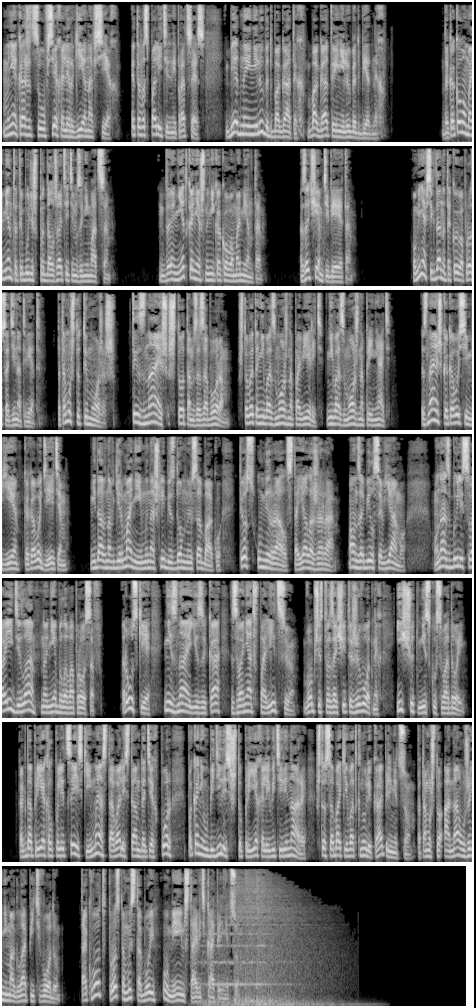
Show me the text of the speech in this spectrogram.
Мне кажется, у всех аллергия на всех. Это воспалительный процесс. Бедные не любят богатых, богатые не любят бедных. До какого момента ты будешь продолжать этим заниматься? Да нет, конечно, никакого момента. Зачем тебе это? У меня всегда на такой вопрос один ответ. Потому что ты можешь. Ты знаешь, что там за забором, что в это невозможно поверить, невозможно принять. Знаешь, каково семье, каково детям. Недавно в Германии мы нашли бездомную собаку. Пес умирал, стояла жара. Он забился в яму. У нас были свои дела, но не было вопросов. Русские, не зная языка, звонят в полицию, в общество защиты животных, ищут миску с водой. Когда приехал полицейский, мы оставались там до тех пор, пока не убедились, что приехали ветеринары, что собаки воткнули капельницу, потому что она уже не могла пить воду. Так вот, просто мы с тобой умеем ставить капельницу.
